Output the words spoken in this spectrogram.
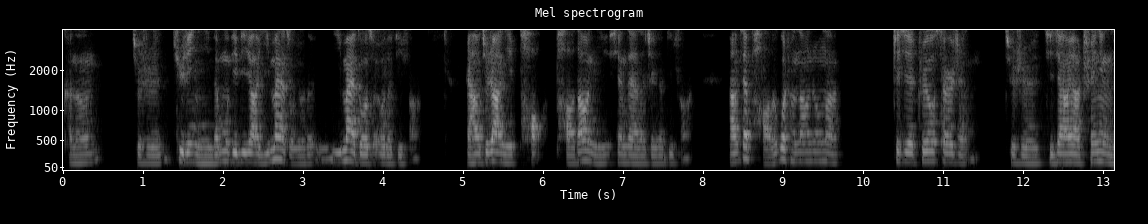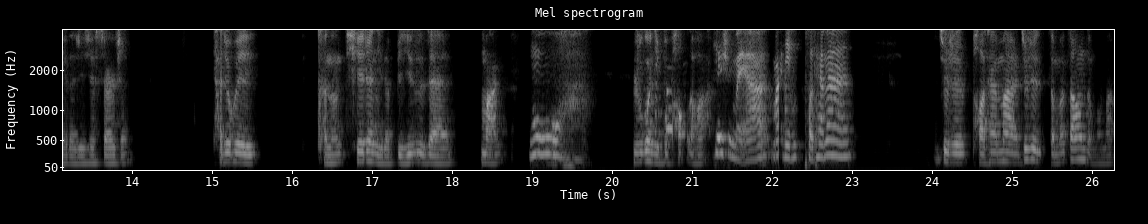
可能就是距离你的目的地要一迈左右的一迈多左右的地方，然后就让你跑跑到你现在的这个地方，然后在跑的过程当中呢，这些 drill surgeon 就是即将要 training 你的这些 surgeon。他就会可能贴着你的鼻子在骂你。哇，如果你不跑的话，贴什么呀？骂你跑太慢。就是跑太慢，就是怎么脏怎么骂。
